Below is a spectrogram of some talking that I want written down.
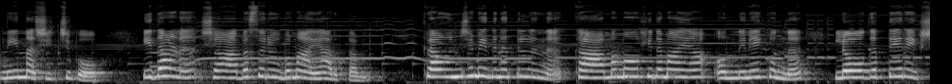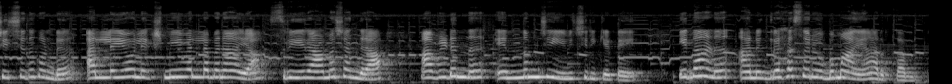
നീ നശിച്ചു പോ. ഇതാണ് ശാപസ്വരൂപമായ അർത്ഥം. ക്രൗഞ്ചമിഥുനത്തിൽ നിന്ന് കാമമോഹിതമായ ഒന്നിനെ കൊന്ന് ലോകത്തെ രക്ഷിച്ചതുകൊണ്ട് അല്ലയോ ലക്ഷ്മി വല്ലഭനായ ശ്രീരാമചന്ദ്ര അവിടുന്ന് എന്നും ജീവിച്ചിരിക്കട്ടെ. ഇതാണ് അനുഗ്രഹ സ്വരൂപമായ അർത്ഥം.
